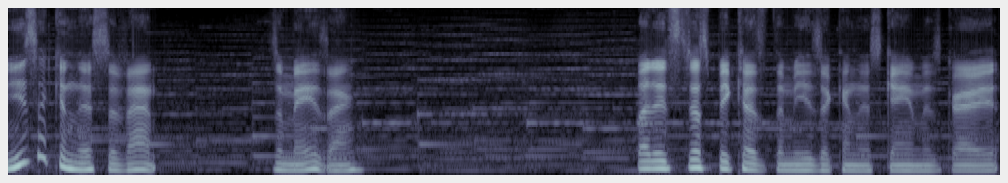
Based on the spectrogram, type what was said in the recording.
Music in this event is amazing. But it's just because the music in this game is great.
